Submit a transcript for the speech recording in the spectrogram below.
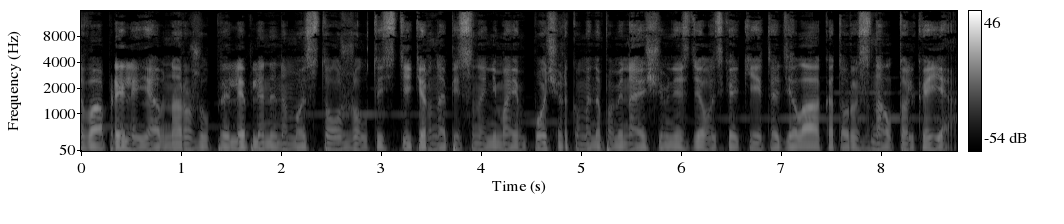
апреля я обнаружил прилепленный на мой стол желтый стикер, написанный не моим почерком и напоминающий мне сделать какие-то дела, о которых знал только я.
